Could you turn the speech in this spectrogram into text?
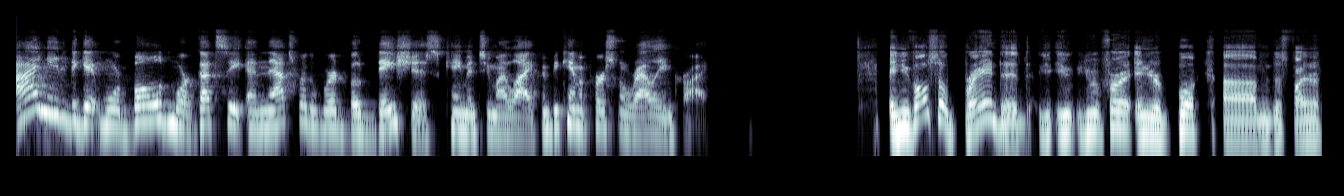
I needed to get more bold, more gutsy. And that's where the word bodacious came into my life and became a personal rallying cry. And you've also branded, you, you refer in your book, um, just find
